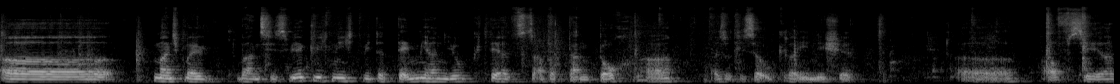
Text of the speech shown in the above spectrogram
äh, manchmal waren sie es wirklich nicht, wie der Demjan Juk, der es aber dann doch war, also dieser ukrainische äh, Aufseher.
